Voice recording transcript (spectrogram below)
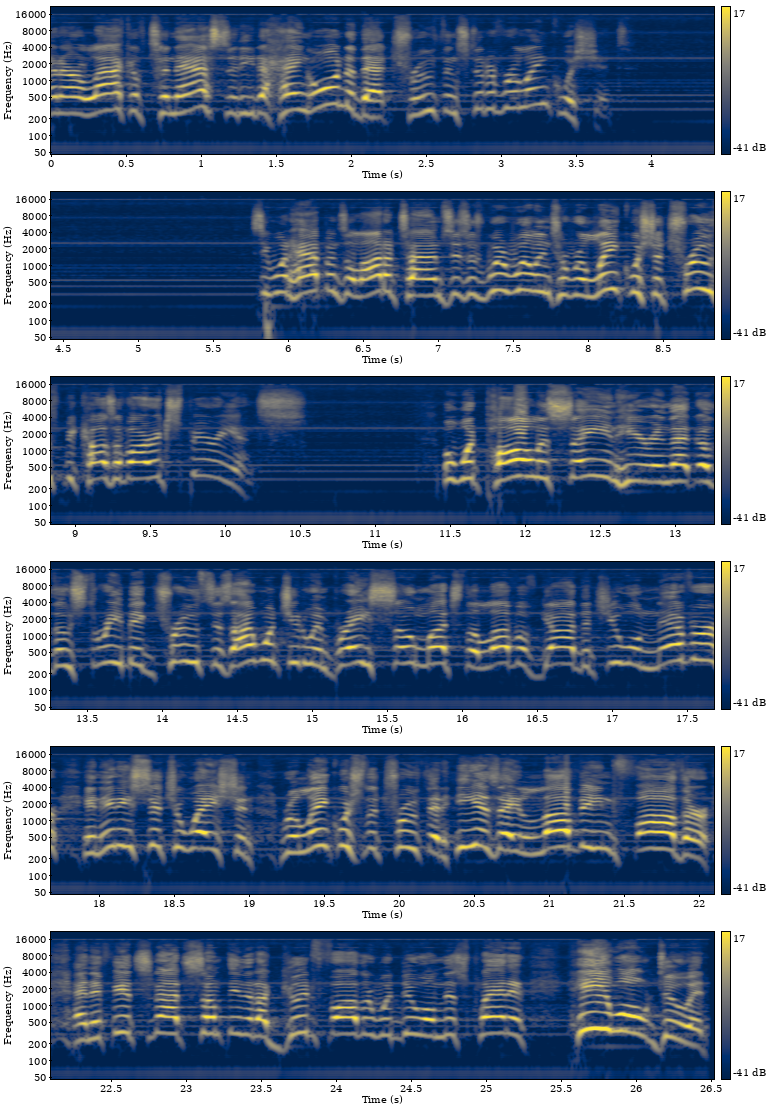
and our lack of tenacity to hang on to that truth instead of relinquish it. See, what happens a lot of times is, is we're willing to relinquish a truth because of our experience. But what Paul is saying here in that, those three big truths is I want you to embrace so much the love of God that you will never, in any situation, relinquish the truth that He is a loving Father. And if it's not something that a good Father would do on this planet, He won't do it.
